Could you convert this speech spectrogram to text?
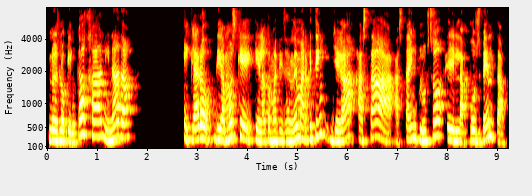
no es lo que encaja ni nada. Y claro, digamos que, la automatización de marketing llega hasta, hasta incluso en la postventa,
